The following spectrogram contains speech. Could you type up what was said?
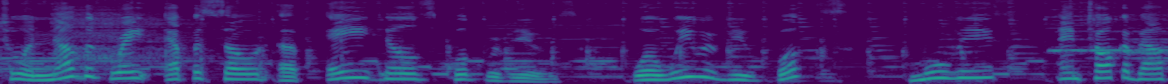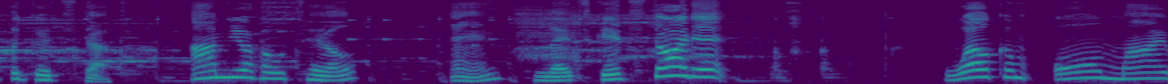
to another great episode of A Hill's Book Reviews, where we review books, movies, and talk about the good stuff. I'm your host, Hill, and let's get started. Welcome, all my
